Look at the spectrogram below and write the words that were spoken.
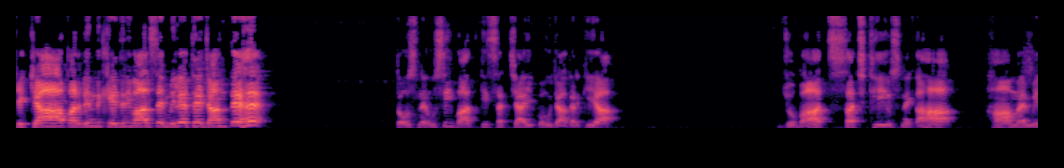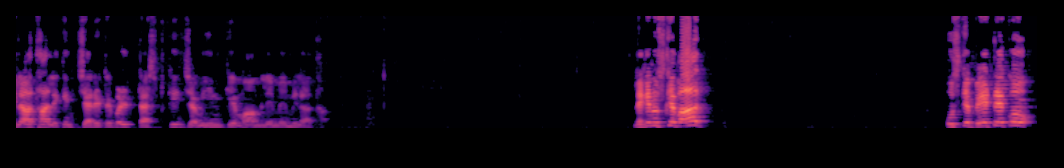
कि क्या आप अरविंद केजरीवाल से मिले थे जानते हैं तो उसने उसी बात की सच्चाई को उजागर किया। जो बात सच थी, उसने कहा हाँ, मैं मिला था, लेकिन चैरिटेबल ट्रस्ट की ज़मीन के मामले में मिला था। लेकिन उसके बाद उसके बेटे को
